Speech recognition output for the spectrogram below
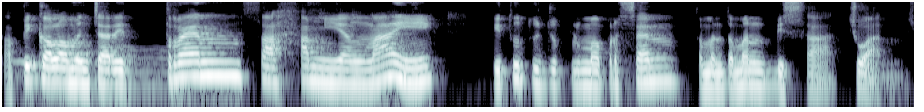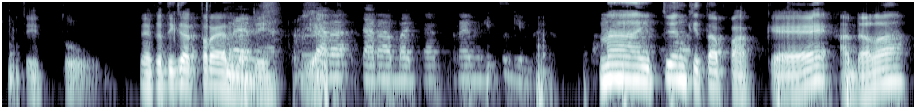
Tapi kalau mencari tren saham yang naik, itu 75% teman-teman bisa cuan seperti itu. Yang ketiga tren, Tren, tadi. ya. Terus Ya. cara cara baca tren gitu gimana? Nah, itu yang kita pakai adalah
